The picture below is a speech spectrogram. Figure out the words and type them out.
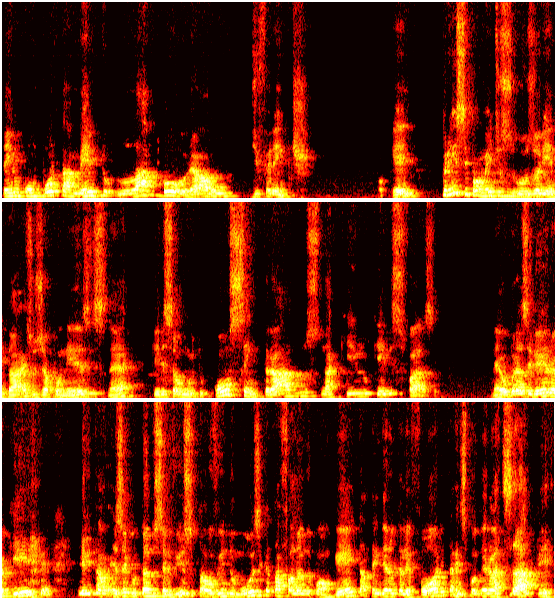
tem um comportamento laboral diferente, ok? Principalmente os, os orientais, os japoneses, né? Que eles são muito concentrados naquilo que eles fazem. Né? O brasileiro aqui, ele está executando o serviço, está ouvindo música, está falando com alguém, está atendendo o telefone, está respondendo o WhatsApp.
